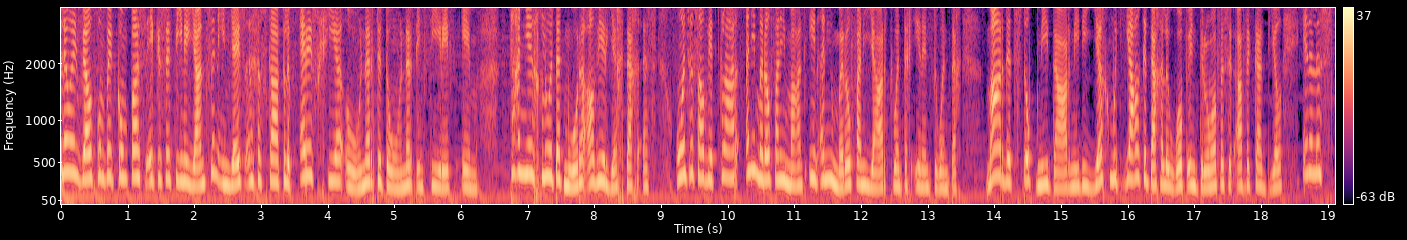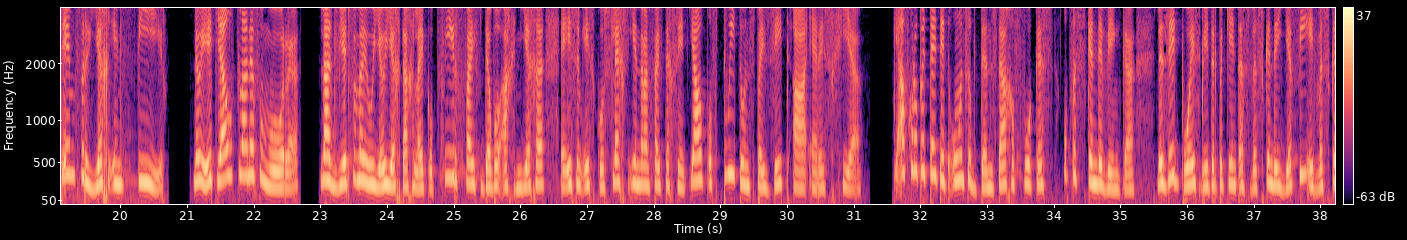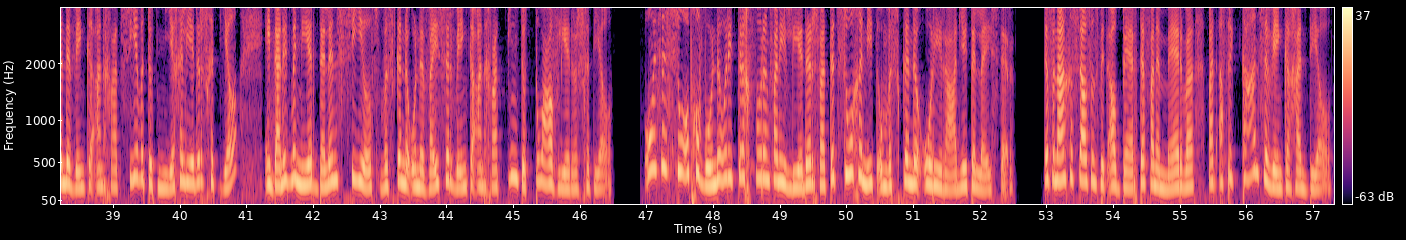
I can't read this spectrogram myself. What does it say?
Hallo en welkom by Kompas. Ek is Athena Jansen en jy's ingeskakel op RSG 100 tot 104 FM. Kan jy glo dat môre alweer jeugdag is? Ons is alweer klaar in die middel van die maand en in die middel van die jaar 2021. Maar dit stop nie daar nie. Die jeug moet elke dag hulle hoop en drome vir Suid-Afrika deel en hulle stem vir jeug en vier. Nou het jy al planne vir môre? Laat weet vir my hoe jou jeugdag lyk op 45889. 'n SMS kos slegs R1.50 elk of tweet ons by ZARSG. Die afgelope tyd het ons op Dinsdag gefokus op wiskunde wenke. Lizet Boys, beter bekend as Wiskunde Juffie, het wiskunde wenke aan graad 7 tot 9 leerders gedeel en dan het meneer Dylan Seals wiskunde onderwyser wenke aan graad 10 tot 12 leerders gedeel. Ons is so opgewonde oor die terugvoering van die leerders wat dit so geniet om wiskunde oor die radio te luister. Nou vanaand gesels ons met Alberte van der Merwe wat Afrikaanse wenke gaan deel.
